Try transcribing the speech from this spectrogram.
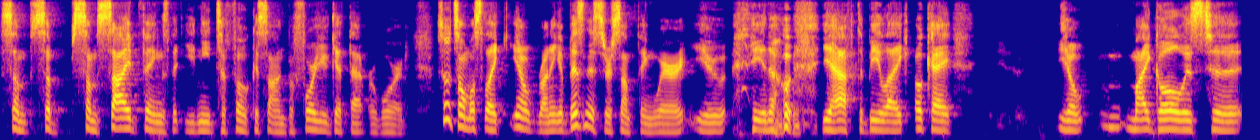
some some some side things that you need to focus on before you get that reward. So it's almost like you know running a business or something where you you know you have to be like okay, you know my goal is to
